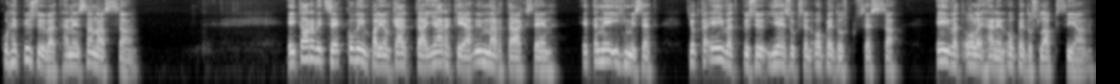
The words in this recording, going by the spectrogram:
kun he pysyvät hänen sanassaan. Ei tarvitse kovin paljon käyttää järkeä ymmärtääkseen, että ne ihmiset, jotka eivät pysy Jeesuksen opetuksessa, eivät ole hänen opetuslapsiaan.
